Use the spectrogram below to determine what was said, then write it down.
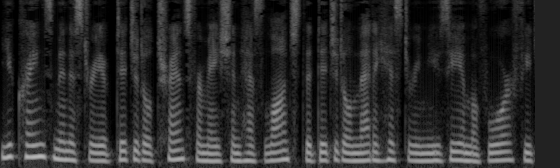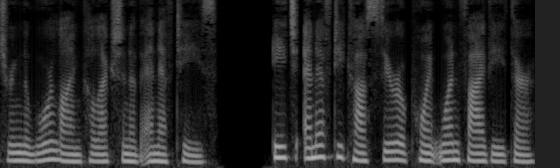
Ukraine's Ministry of Digital Transformation has launched the Digital Meta History Museum of War featuring the Warline collection of NFTs. Each NFT costs 0.15 Ether,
